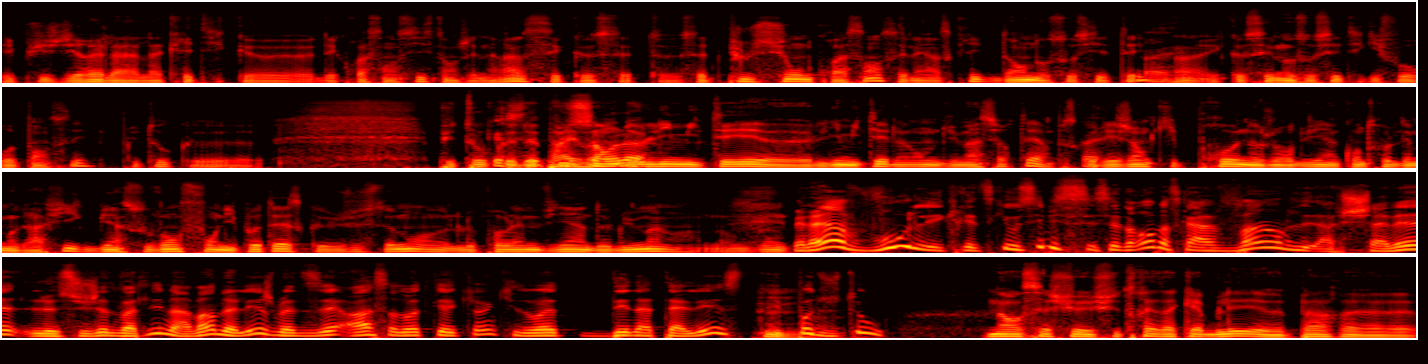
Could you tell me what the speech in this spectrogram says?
et puis je dirais la, la critique euh, des croissancistes en général, c'est que cette, cette pulsion de croissance, elle est inscrite dans nos sociétés, Ouais. hein, et que c'est nos sociétés qu'il faut repenser, plutôt que, plutôt Que que, de, par exemple, de pulsion-là. limiter, euh, limiter le nombre d'humains sur Terre. Parce que Ouais. les gens qui prônent aujourd'hui un contrôle démographique, bien souvent font l'hypothèse que justement le problème vient de l'humain. Donc, donc, Mais d'ailleurs, vous les critiquez aussi. C'est drôle parce qu'avant, de- je savais le sujet de votre livre, mais avant de le lire, je me disais, ah, ça doit être quelqu'un qui doit être dénataliste. Et Hmm. pas du tout. Non, je, suis, je suis très accablé euh, par, euh,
